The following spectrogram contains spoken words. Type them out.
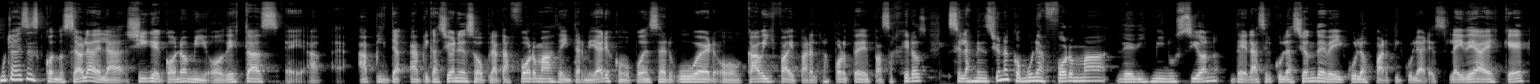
Muchas veces cuando se habla de la gig economy o de estas eh, aplicaciones o plataformas de intermediarios como pueden ser Uber o Cabify para el transporte de pasajeros, se las menciona como una forma de disminución de la circulación de vehículos particulares. La idea es que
